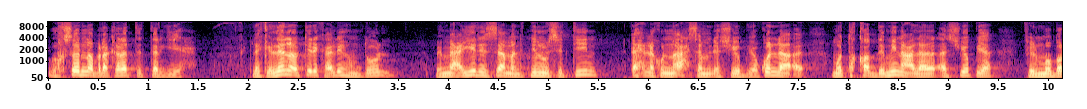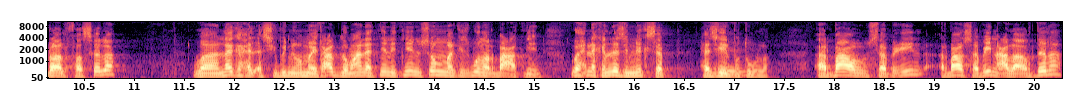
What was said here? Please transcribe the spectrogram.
وخسرنا بركلات الترجيح. لكن اللي أنا قلت لك عليهم دول بمعايير الزمن 62 إحنا كنا أحسن من إثيوبيا وكنا متقدمين على إثيوبيا في المباراة الفاصلة ونجح الإثيوبيين إن هم يتعادلوا معانا 2 2 ثم كسبونا 4 2 وإحنا كان لازم نكسب هذه البطولة. 74 74 على أرضنا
